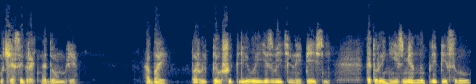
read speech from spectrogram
Учась играть на домбре, Абай порой пел шутливые язвительные песни, которые неизменно приписывал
